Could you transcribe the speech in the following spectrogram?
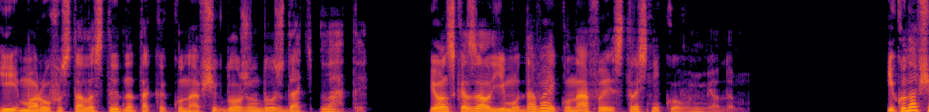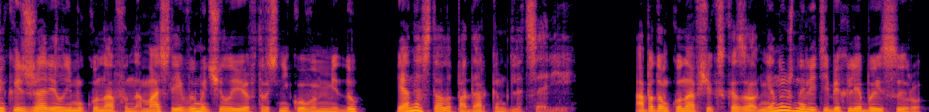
И Маруфу стало стыдно, так как кунавщик должен был ждать платы. И он сказал ему, давай кунафы с тростниковым медом. И кунавщик изжарил ему кунафу на масле и вымочил ее в тростниковом меду, и она стала подарком для царей. А потом кунавщик сказал, не нужно ли тебе хлеба и сыру?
